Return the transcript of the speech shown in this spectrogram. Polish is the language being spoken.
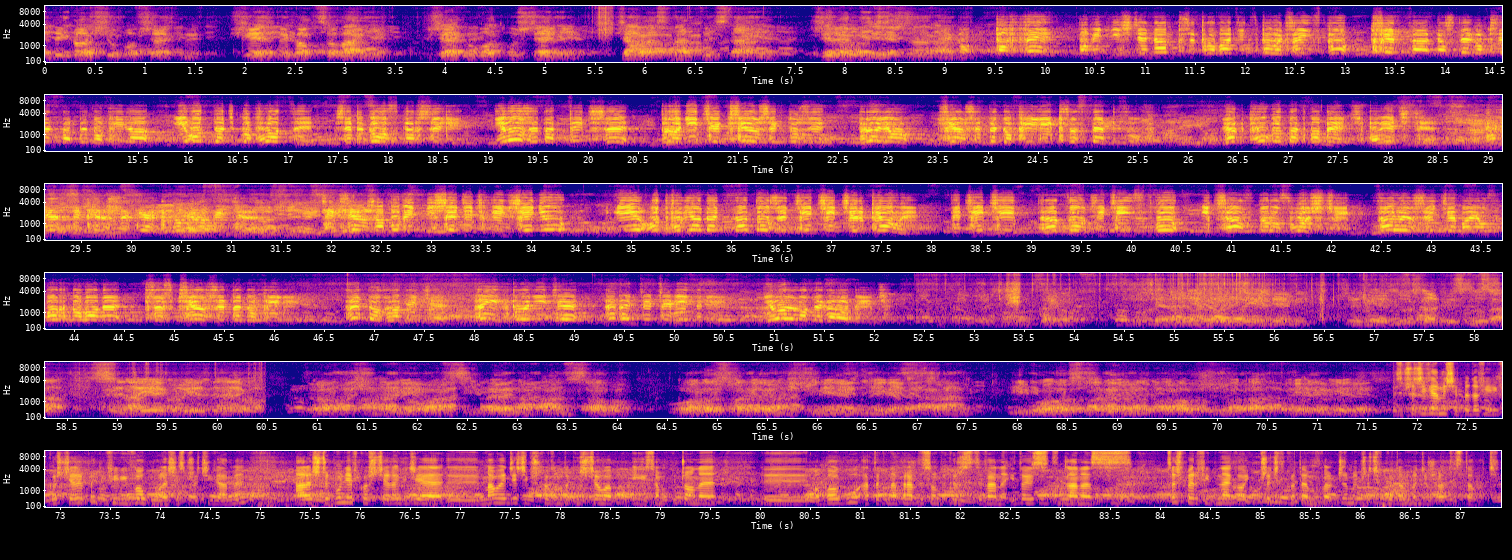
święty Kościół powszechny, świętych obcowanie, grzechów odpuszczenie, ciała zmartwychwstanie, żywot wieczny. To wy powinniście nam przyprowadzić społeczeństwu księdza, każdego księdza pedofila i oddać go władzy, żeby go oskarżyli. Nie może tak być, że bronicie księży, którzy bronią księży pedofili i przestępców. Jak długo tak ma być? Powiedzcie. Księża powinni siedzieć w więzieniu i odpowiadać za to, że dzieci cierpiały. Te dzieci tracą dzieciństwo i czas dorosłości. Całe życie mają zmarnowane przez księży pedofili. Wy to zrobicie, wy Sprzeciwiamy się pedofilii w kościele, pedofilii w ogóle się sprzeciwiamy, ale szczególnie w kościele, gdzie y, małe dzieci przychodzą do kościoła i są uczone y, o Bogu, a tak naprawdę są wykorzystywane. I to jest dla nas coś perfidnego i przeciwko temu walczymy, przeciwko temu będziemy protestować.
